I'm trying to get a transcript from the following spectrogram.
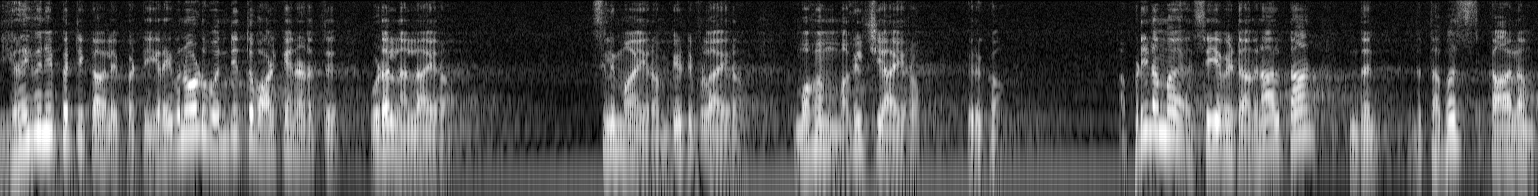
இறைவனை பற்றி கவலைப்பட்டு இறைவனோடு ஒன்றித்து வாழ்க்கை நடத்து உடல் நல்லாயிரும். ஸ்லிம் ஆயிரும் ஆயிரும். முகம் மகிழ்ச்சி ஆயிரும் இருக்கும். அப்படி நம்ம செய்ய வேண்டும். அதனால்தான் இந்த இந்த தபஸ் காலம்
